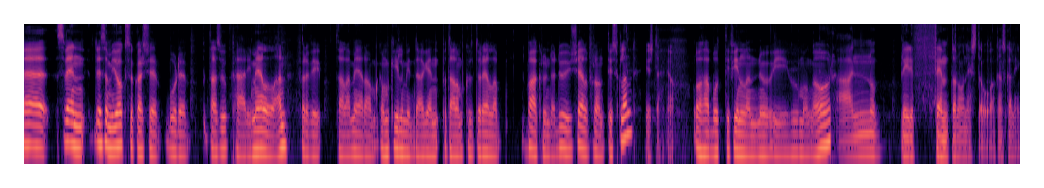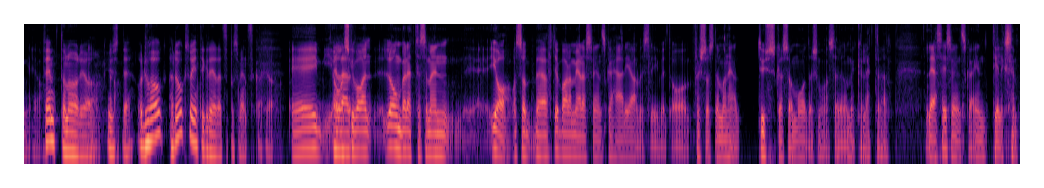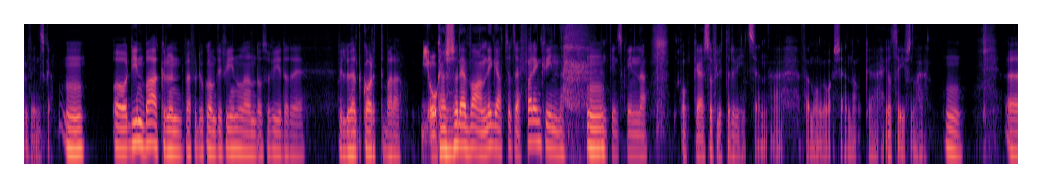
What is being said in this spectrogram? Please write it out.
Uh, Sven, det som ju också kanske borde tas upp här emellan, före vi talar mer om, om killmiddagen, på tal om kulturella bakgrunder. Du är ju själv från Tyskland. Just det, ja. Och har bott i Finland nu i hur många år? Uh, nu blir det 15 år nästa år, ganska länge. Ja. 15 år, ja. ja just ja. det. Och du har, har du också integrerats på svenska? Ja, eh, ja det skulle vara en lång berättelse, men eh, ja, och så behövde jag bara mera svenska här i arbetslivet. Och förstås när man har tyska som modersmål så är det mycket lättare att läsa i svenska än till exempel finska. Mm. Och din bakgrund, varför du kom till Finland och så vidare, vill du helt kort bara Jo, kanske så det är vanligt att jag träffar en kvinna, mm. en finsk kvinna. Och uh, så flyttade vi hit sen uh, för många år sedan och uh, jag trivs nog här. Mm.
